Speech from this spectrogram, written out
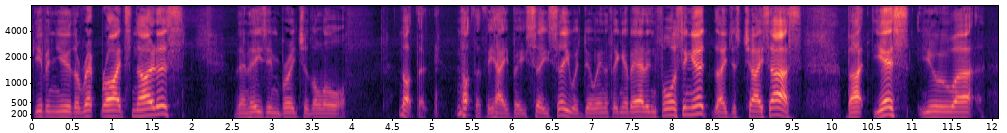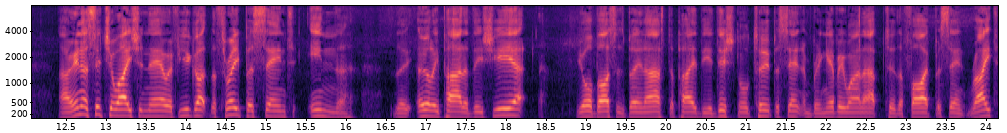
given you the rep rights notice, then he's in breach of the law. Not that not that the ABCC would do anything about enforcing it; they just chase us. But yes, you uh, are in a situation now. If you got the three percent in the, the early part of this year, your boss has been asked to pay the additional two percent and bring everyone up to the five percent rate.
